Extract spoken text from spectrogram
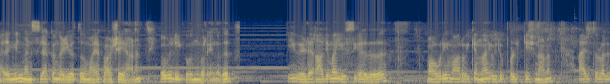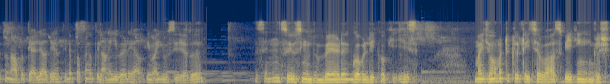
അല്ലെങ്കിൽ മനസ്സിലാക്കാൻ കഴിയാത്തതുമായ ഭാഷയാണ് ഗോബിൾഡിക്കോ എന്ന് പറയുന്നത്. ഈ വേർഡ് ആദ്യമായി യൂസ് ചെയ്തത് മൗറി മാർവിക് എന്ന ഒരു പൊളിറ്റീഷ്യനാണ് ആയിരത്തി തൊള്ളായിരത്തി നാൽപ്പത്തി നാലിൽ അദ്ദേഹത്തിന്റെ പ്രസംഗത്തിലാണ് ഈ വേർഡ് ആദ്യമായി യൂസ് ചെയ്തത്. Sense using the word the word is my geometrical teacher was speaking English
